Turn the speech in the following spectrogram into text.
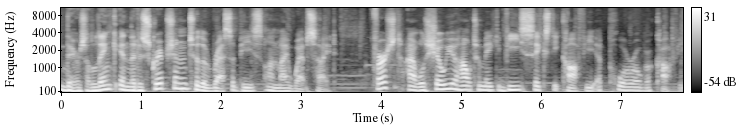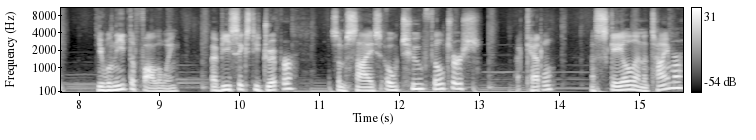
There's a link in the description to the recipes on my website. First, I will show you how to make V60 coffee a pour over coffee. You will need the following. A V60 dripper, some size 02 filters, a kettle, a scale and a timer.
